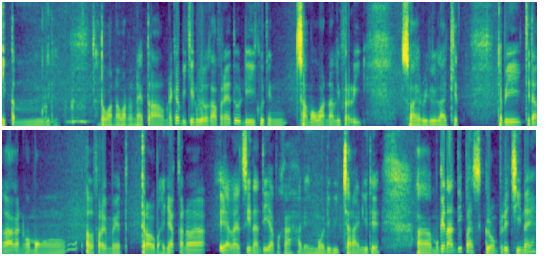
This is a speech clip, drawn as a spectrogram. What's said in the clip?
hitam gitu atau warna-warna netral. Mereka bikin wheel covernya tuh diikutin sama warna livery. So I really like it. Tapi kita nggak akan ngomong Alfa Romeo terlalu banyak karena ya let's see nanti apakah ada yang mau dibicarain gitu ya. Eh, mungkin nanti pas Grand Prix Cina ya.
